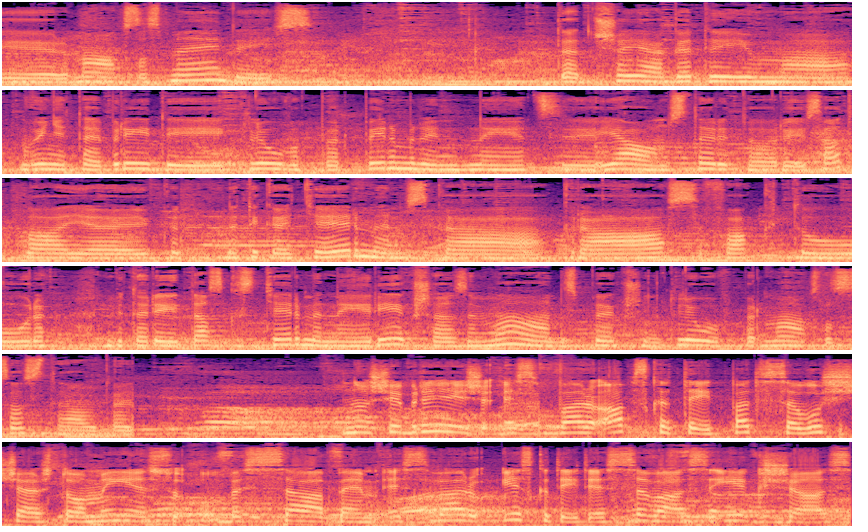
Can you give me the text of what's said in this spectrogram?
ir mākslas mēdījis. Tad šajā gadījumā viņa tajā brīdī kļuva par pirmrindnieci, jaunas teritorijas atklājēju, kad ne tikai ķermenis, kā krāsa, faktūra, bet arī tas, kas ķermenī ir iekšā zem ādas, pēkšņi kļuva par mākslas sastāvdaļu. No šī brīža es varu apskatīt pati savu uzšķērsto miesu bez sāpēm. Es varu ieskatīties savās iekšās,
